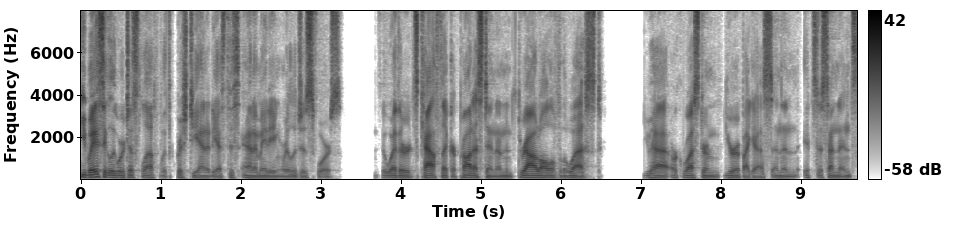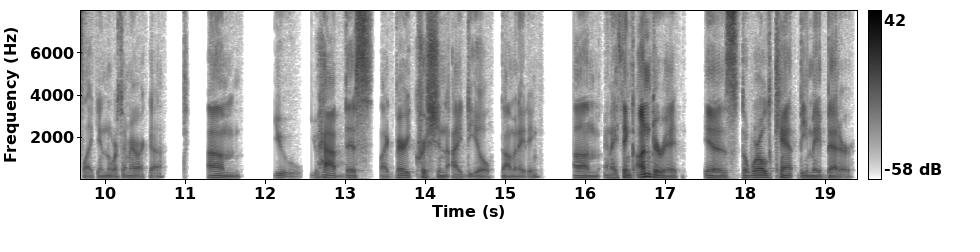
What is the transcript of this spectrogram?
you basically were just left with Christianity as this animating religious force. So whether it's Catholic or Protestant, and throughout all of the West, you have or Western Europe, I guess, and then its descendants like in North America, um, you you have this like very Christian ideal dominating, um, and I think under it is the world can't be made better.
